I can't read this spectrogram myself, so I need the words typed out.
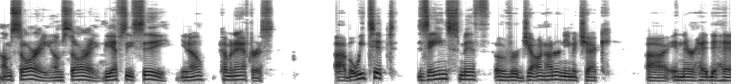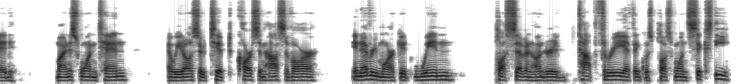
I'm sorry. I'm sorry. The FCC, you know, coming after us. Uh, but we tipped Zane Smith over John Hunter Nemechek uh, in their head to head minus 110. And we had also tipped Carson Hocevar in every market win plus 700. Top three, I think, was plus 160.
